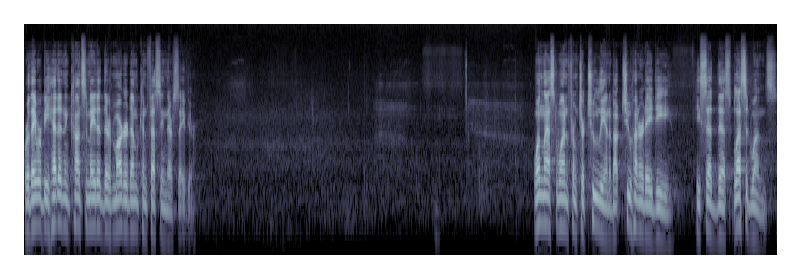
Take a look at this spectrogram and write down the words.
where they were beheaded and consummated their martyrdom, confessing their Savior. One last one from Tertullian, about 200 AD. He said this Blessed ones,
